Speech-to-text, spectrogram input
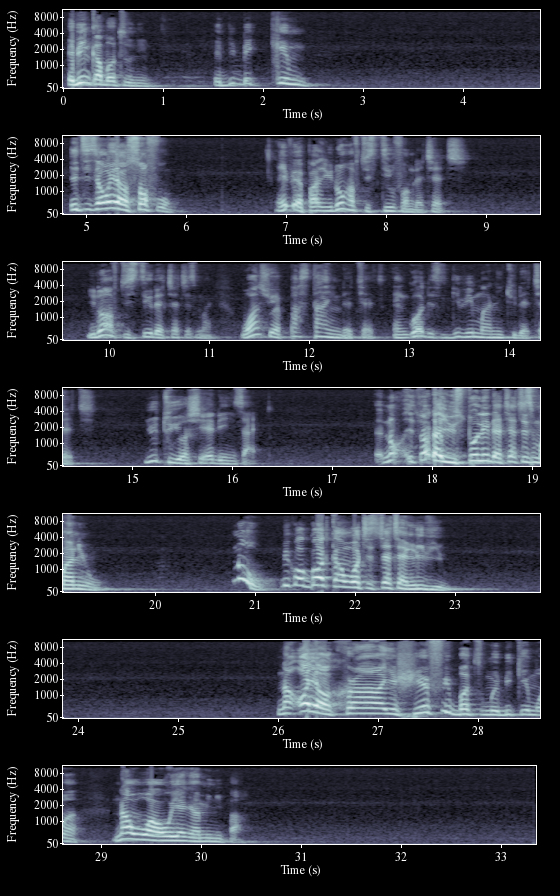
Ebi nka bottle ni. Became. It is a way of suffering. If you're a pastor, you don't have to steal from the church. You don't have to steal the church's money. Once you're a pastor in the church and God is giving money to the church, you to your share the inside. No, it's not that you stolen the church's money. No, because God can watch his church and leave you. Now all your crown, you share free but we became one. Now pa.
